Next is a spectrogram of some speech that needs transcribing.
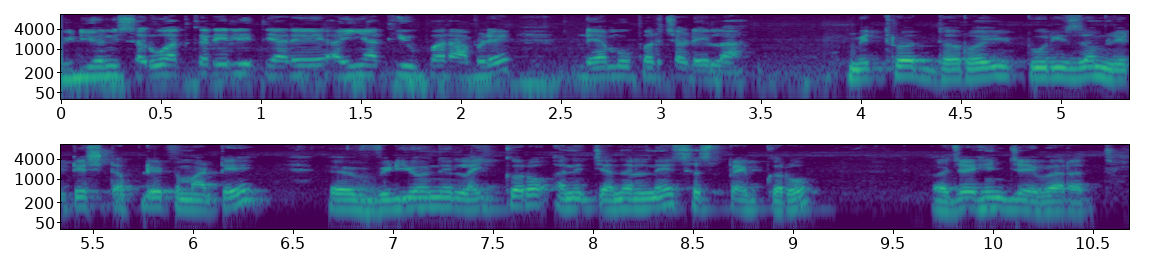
વિડીયોની શરૂઆત કરેલી ત્યારે અહીંયાથી ઉપર આપણે ડેમ ઉપર ચડેલા. મિત્રો ધરોઈ ટુરિઝમ લેટેસ્ટ અપડેટ માટે વિડીયોને લાઇક કરો અને ચેનલને સબસ્ક્રાઈબ કરો. જય હિન્દ જય ભારત.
